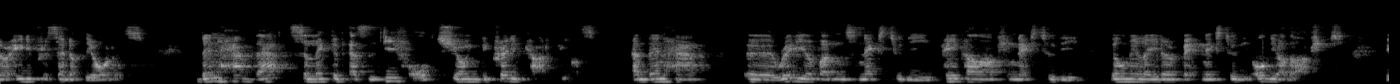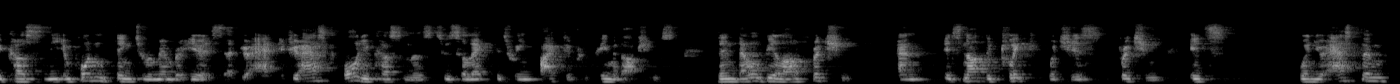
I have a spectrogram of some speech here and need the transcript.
or 80% of the orders. Then have that selected as the default, showing the credit card fields, and then have uh, radio buttons next to the PayPal option, next to the bill me later, next to the, all the other options. Because the important thing to remember here is that if you ask all your customers to select between five different payment options, then that will be a lot of friction. And it's not the click which is friction. It's when you ask them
